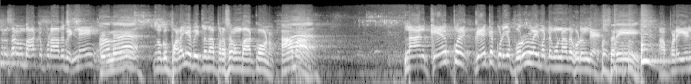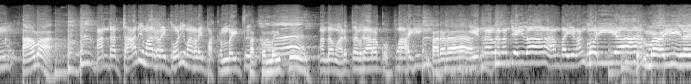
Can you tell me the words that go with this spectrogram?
பிரசவம் பார்க்கப்படாத பெண்ணே ஆமா உனக்கு பழைய வீட்டுல தான் பிரசவம் பார்க்கணும். ஆமா. நான் கேட்ப கேட்கக்கூடிய பொருள்களை மட்டும் கொண்டாந்து கொடுங்க. சரி. அப்படின்னு ஆமா. அந்த தாதிமார்களை தோழிமார்களை பக்கம் வைத்து பக்கம் வைத்து. அந்த மருத்துவகார குப்பாகி பரடா என்ன விதம் செய்தான் அந்த இளங்கோரியா? மயிலே.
